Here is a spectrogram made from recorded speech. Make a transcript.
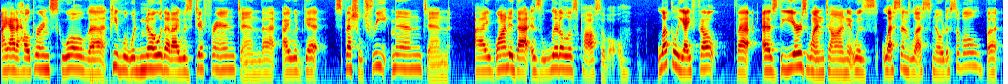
I had a helper in school that people would know that I was different and that I would get special treatment and I wanted that as little as possible. Luckily, I felt that as the years went on, it was less and less noticeable, but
